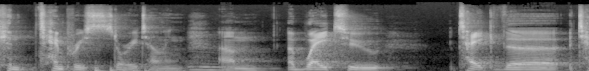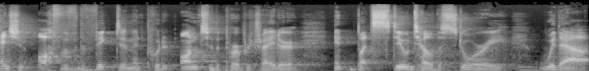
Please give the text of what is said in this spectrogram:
contemporary storytelling, Mm. um, a way to take the attention off of the victim and put it onto the perpetrator, and, but still tell the story without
